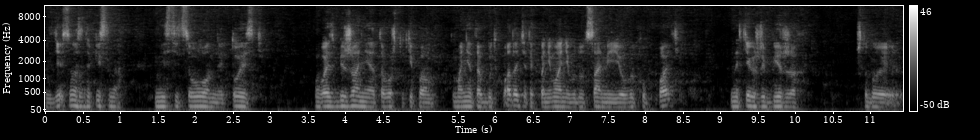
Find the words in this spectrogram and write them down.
Здесь у нас написано инвестиционный, то есть во избежание того, что типа монета будет падать, я так понимаю, они будут сами ее выкупать на тех же биржах, чтобы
